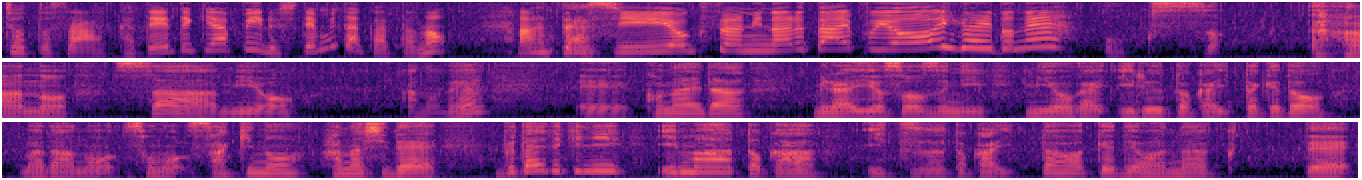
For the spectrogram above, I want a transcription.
ちょっとさ家庭的アピールしてみたかったの。私いい奥さんになるタイプよ意外とね。奥さん？あのさあミオ。あのね、えーこないだ未来予想図にミオがいるとか言ったけどまだあのその先の話で具体的に今とかいつとか言ったわけではなくて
